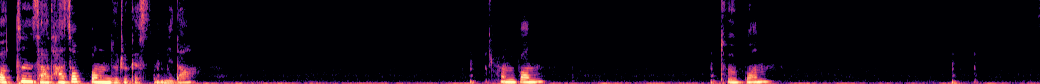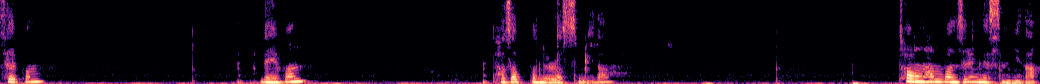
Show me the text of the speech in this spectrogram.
버튼 4 다섯 번 누르겠습니다. 한 번, 두 번, 세 번, 네 번, 다섯 번 눌렀습니다. 처음 한 번 실행됐습니다.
